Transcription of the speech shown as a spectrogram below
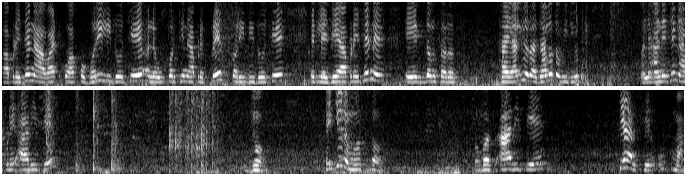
આપણે છે ને આ વાટકો આખો ભરી લીધો છે અને ઉપરથી ને આપણે પ્રેસ કરી દીધો છે. એટલે જે આપણે છે ને એ એકદમ સરસ થાય. આલ્યો તા ચાલો તો વીડિયો. અને આને છે ને આપણે આ રીતે જો. થઈ ગયો ને મસ્ત? તો બસ આ રીતે તૈયાર છે ઉપમા.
